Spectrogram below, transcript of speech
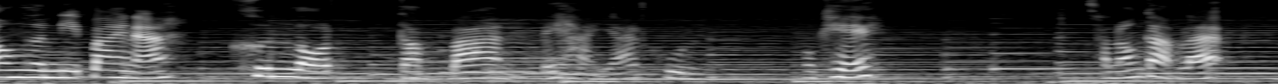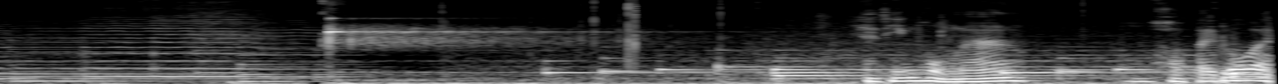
เอาเงินนี้ไปนะ ขึ้นรถกลับบ้านไปหาญาติคุณ โอเค ฉันต้องกลับแล้ว ทิ้งผมนะ ผมขอไปด้วย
